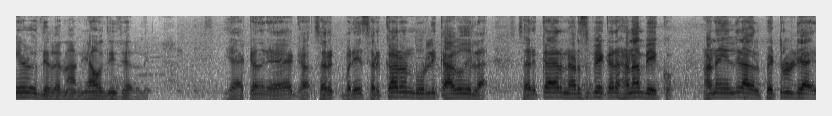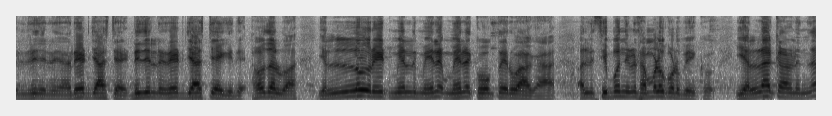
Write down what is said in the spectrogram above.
ಹೇಳೋದಿಲ್ಲ ನಾನು ಯಾವುದು ಇದರಲ್ಲಿ. ಯಾಕಂದರೆ ಗ ಸರ್, ಬರೀ ಸರ್ಕಾರವನ್ನು ದೂರ್ಲಿಕ್ಕೆ ಆಗೋದಿಲ್ಲ ಸರ್ಕಾರ ನಡೆಸಬೇಕಾದ್ರೆ ಹಣ ಬೇಕು. ಹಣ ಇಲ್ಲದೆ ಆಗಲ್ಲ, ಪೆಟ್ರೋಲ್ ರೇಟ್ ಜಾಸ್ತಿ ಆಗಿದೆ ಡೀಸೆಲ್ ರೇಟ್ ಜಾಸ್ತಿ ಆಗಿದೆ. ಹೌದಲ್ವಾ? ಎಲ್ಲವೂ ರೇಟ್ ಮೇಲೆ ಮೇಲೆ, ಮೇಲಕ್ಕೆ ಹೋಗ್ತಾ ಇರುವಾಗ ಅಲ್ಲಿ ಸಿಬ್ಬಂದಿಗಳು ಸಂಬಳ ಕೊಡಬೇಕು. ಈ ಎಲ್ಲ ಕಾರಣದಿಂದ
